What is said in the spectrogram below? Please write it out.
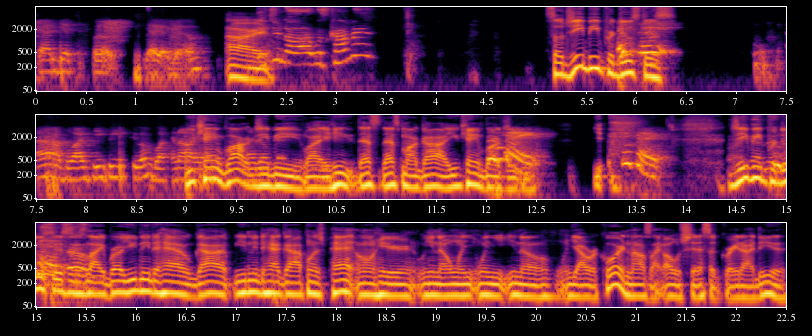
gotta get the fuck. There you go. All right. Did you know I was coming? So GB produced this. I block GB too. I'm blocking all. You can't block GB. Like he, that's that's my guy. You can't block that. GB. Okay. Yeah. Okay. GB produced this is like, bro, you need to have God, you need to have God Punch Pat on here. You know when when you you know when y'all recording. I was like, oh shit, that's a great idea.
